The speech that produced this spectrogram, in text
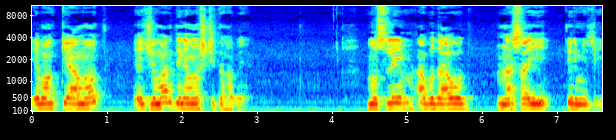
এবং কেয়ামত এই জুমার দিনে অনুষ্ঠিত হবে। মুসলিম, আবু দাউদ, নাসাই, তিরমিজি।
